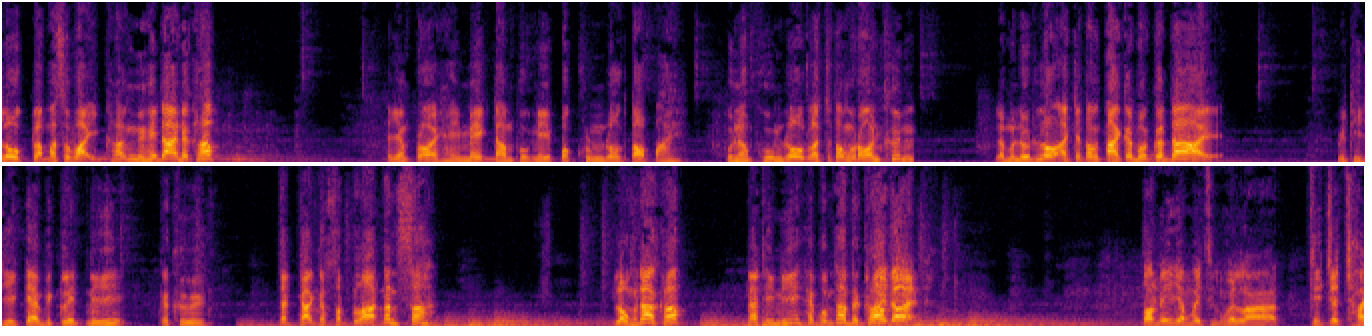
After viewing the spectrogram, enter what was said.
โลกกลับมาสว่างอีกครั้งหนึ่งให้ได้นะครับ ถ้ายังปล่อยให้เมฆดำพวกนี้ปกคลุมโลกต่อไป อุณหภูมิโลกเราจะต้องร้อนขึ้น และมนุษย์โลกอาจจะต้องตายกันหมดก็ได้ วิธีที่แก้วิกฤตนี้ก็คือจัดการกับสัตว์ประหลาดนั่นซะลงหัวหน้าครับ หนาทีนี้ให้ผมทำเถอะครับ ไม่ได้ ตอนนี้ยังไม่ถึงเวลาที่จะใช้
